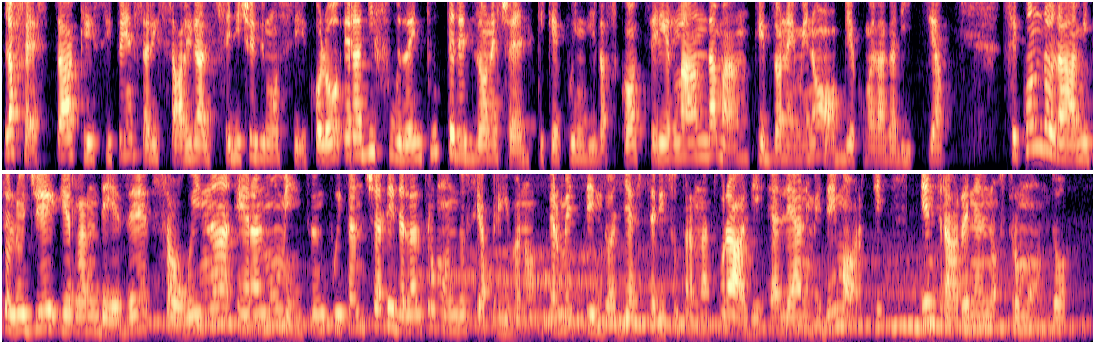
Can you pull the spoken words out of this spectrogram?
La festa, che si pensa risalga al XVI secolo, era diffusa in tutte le zone celtiche, quindi la Scozia e l'Irlanda, ma anche zone meno ovvie come la Galizia. Secondo la mitologia irlandese, Samhain era il momento in cui i cancelli dell'altro mondo si aprivano, permettendo agli esseri soprannaturali e alle anime dei morti di entrare nel nostro mondo.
